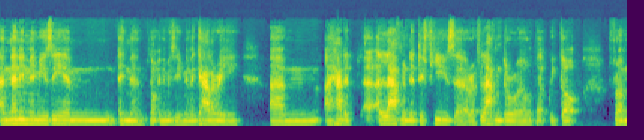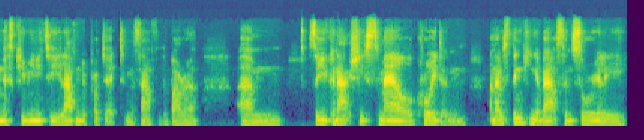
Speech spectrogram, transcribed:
and then in the museum, in the, not in the museum, in the gallery, um, I had a, a, lavender diffuser of lavender oil that we got from this community lavender project in the south of the borough. Um, so you can actually smell Croydon. And I was thinking about sensorially,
